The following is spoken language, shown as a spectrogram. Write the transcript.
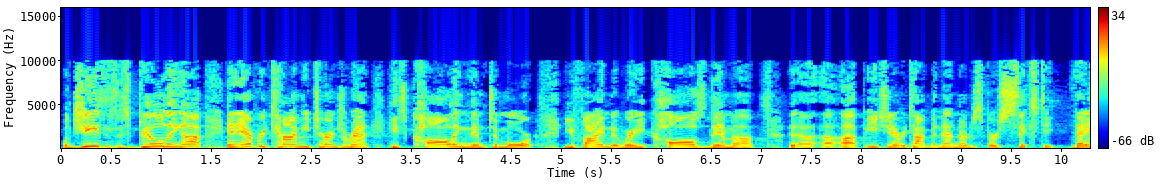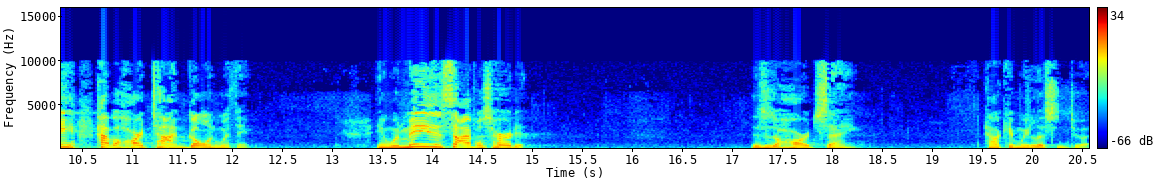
Well, Jesus is building up, and every time he turns around, he's calling them to more. You find where he calls them uh, uh, up each and every time. But now notice verse 60. They have a hard time going with him. And when many of the disciples heard it, this is a hard saying. How can we listen to it?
